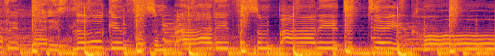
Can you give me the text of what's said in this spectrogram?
Everybody's looking for somebody, for somebody to take home.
